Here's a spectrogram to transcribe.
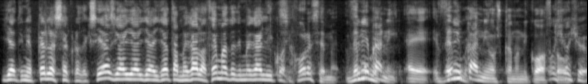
για την επέλαση της ακροδεξιάς, για, για, για, για τα μεγάλα θέματα, τη μεγάλη εικόνα. Συγχώρεσέ με. Δεν μου Περίμενε. κάνει, ε, δεν μου Περίμενε. κάνει ως κανονικό αυτό. Όχι, όχι.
